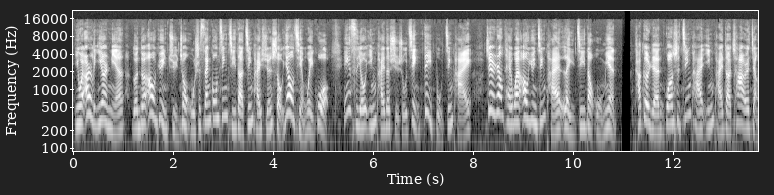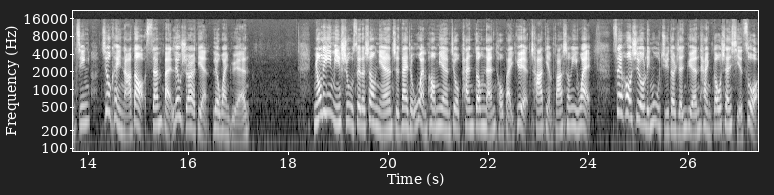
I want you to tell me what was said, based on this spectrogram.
因为二零一二年伦敦奥运举重五十三公斤级的金牌选手药检未过，因此由银牌的许淑净递补金牌，这也让台湾奥运金牌累积到五面。他个人光是金牌、银牌的差额奖金就可以拿到三百六十二点六万元。苗栗一名十五岁的少年只带着五碗泡面就攀登南投百岳，差点发生意外。最后是由林务局的人员和高山协作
